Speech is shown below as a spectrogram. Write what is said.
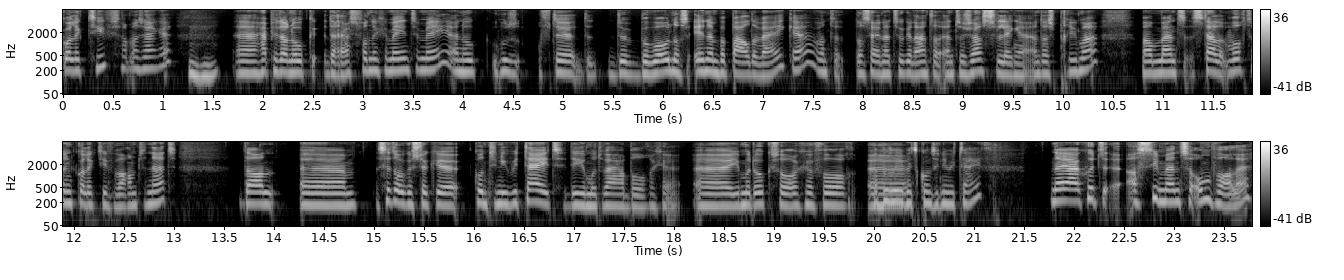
collectief, zal ik maar zeggen. Mhm. Eh, heb je dan ook de rest van de gemeente mee? En hoe, hoe, of de, de, de, bewoners in een bepaalde wijk? Hè? Want er zijn natuurlijk een aantal enthousiastelingen en dat is prima. Maar op het moment, stel het wordt een collectief warmtenet, dan uh, zit er ook een stukje continuïteit die je moet waarborgen. Uh, je moet ook zorgen voor. Wat bedoel je eh, met continuïteit? Nou ja, goed, als die mensen omvallen,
